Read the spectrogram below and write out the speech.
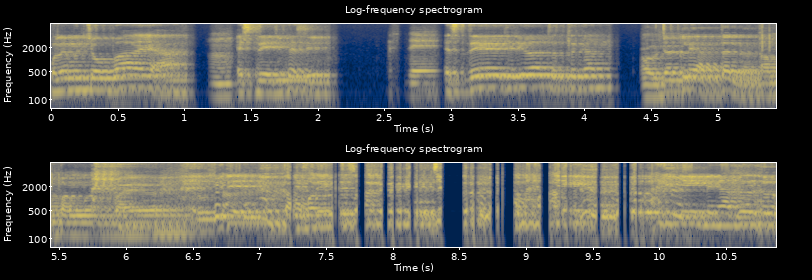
mulai mencoba ya. Hmm. SD juga sih. SD SD jadi waktu itu kan oh, udah kelihatan loh tampang ya tampang anjing dengar dulu.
